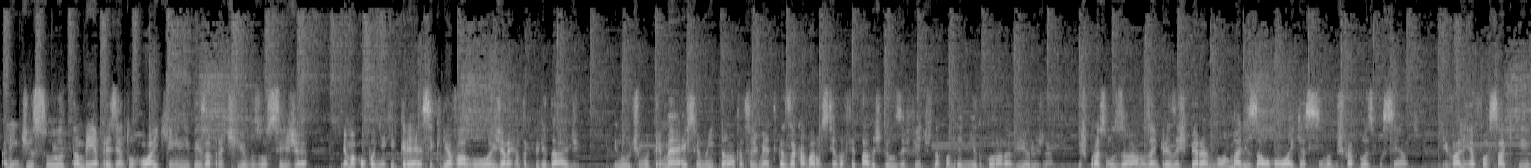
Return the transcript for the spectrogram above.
Além disso, também apresenta o ROIC em níveis atrativos, ou seja, é uma companhia que cresce, cria valor e gera rentabilidade. E no último trimestre, no entanto, essas métricas acabaram sendo afetadas pelos efeitos da pandemia do coronavírus. Né? Nos próximos anos, a empresa espera normalizar o ROIC acima dos 14%. E vale reforçar que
